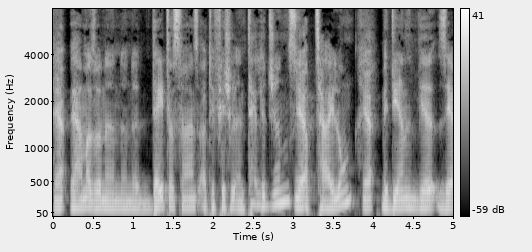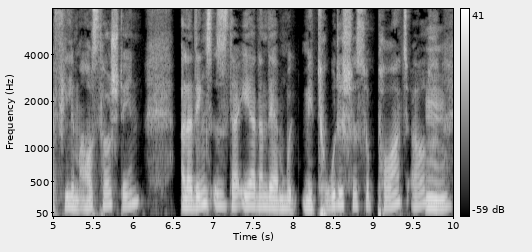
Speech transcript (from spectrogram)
Ja. Wir haben also eine, eine Data Science Artificial Intelligence Ja. Abteilung, Ja. mit deren wir sehr viel im Austausch stehen. Allerdings ist es da eher dann der methodische Support auch, Mhm.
